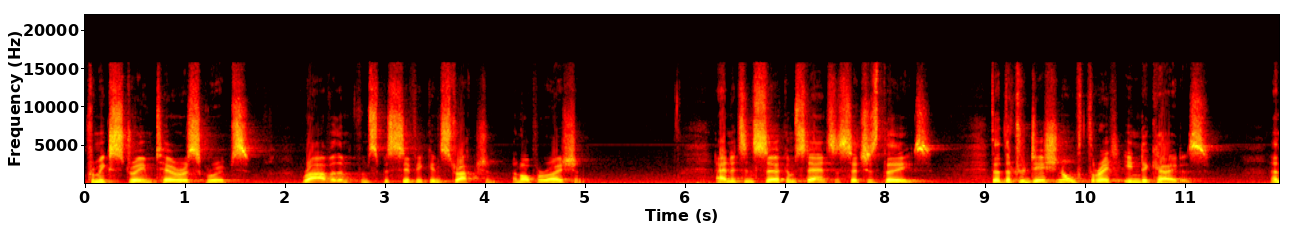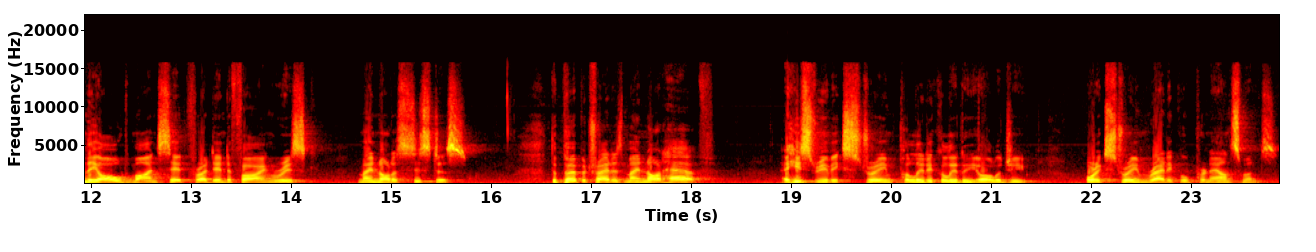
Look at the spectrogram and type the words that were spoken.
from extreme terrorist groups rather than from specific instruction and operation. And it's in circumstances such as these that the traditional threat indicators and the old mindset for identifying risk may not assist us. The perpetrators may not have a history of extreme political ideology or extreme radical pronouncements.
